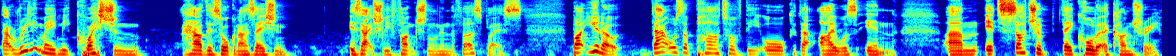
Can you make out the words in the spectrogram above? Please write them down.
that really made me question how this organization is actually functional in the first place. But you know, that was a part of the org that I was in. Um, it's such a they call it a country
